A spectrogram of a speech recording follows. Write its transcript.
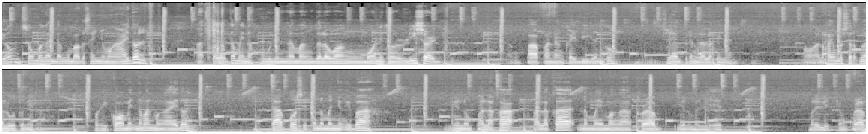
Yun, so magandang umaga sa inyo mga idol. At ito may nahuli na namang dalawang monitor lizard. Ang papa ng kaibigan ko. Siyempre ang lalaki niyan. O, ano kayong masarap na luto nito? Paki-comment naman mga idol. Tapos ito naman yung iba. Yun yung palaka. Palaka na may mga crab. Yun maliliit. Maliliit yung crab.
